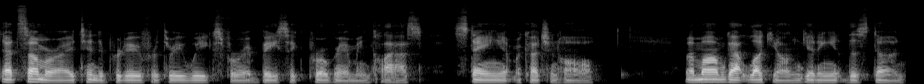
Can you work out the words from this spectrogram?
That summer, I attended Purdue for three weeks for a basic programming class staying at McCutcheon Hall. My mom got lucky on getting this done,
